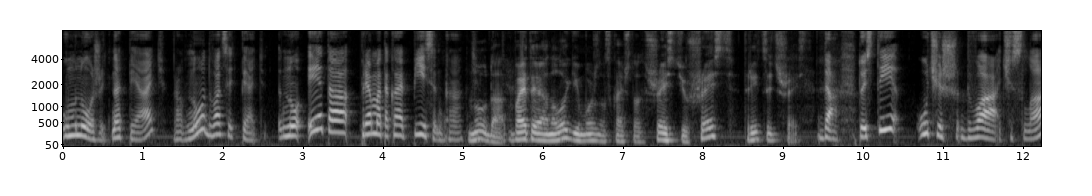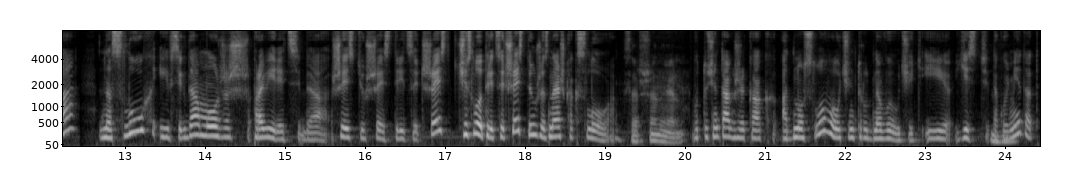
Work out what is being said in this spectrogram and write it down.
умножить на 5 равно 25. Но это прямо такая песенка. Ну да, по этой аналогии можно сказать, что 6 6 36. Да, то есть ты учишь два числа, на слух и всегда можешь проверить себя 6 6 36. Число 36 ты уже знаешь как слово. Совершенно верно. Вот точно так же, как одно слово очень трудно выучить, и есть угу. такой метод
